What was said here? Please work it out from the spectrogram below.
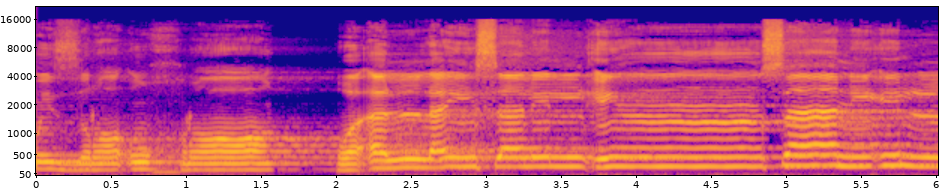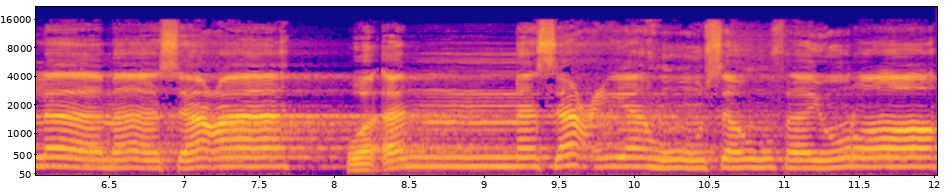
وزر أخرى وأن ليس للإنسان إلا ما سعى وأن سعيه سوف يرى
